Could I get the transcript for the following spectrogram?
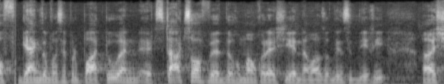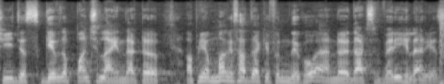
of Gangs of Wasseypur Part 2, and it starts off with uh, Huma Qureshi and Nawazuddin Siddiqui. Uh, she just gives a punchline that uh, अपनी अम्मा के साथ जाके फ़िल्म देखो, and uh, that's very hilarious.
